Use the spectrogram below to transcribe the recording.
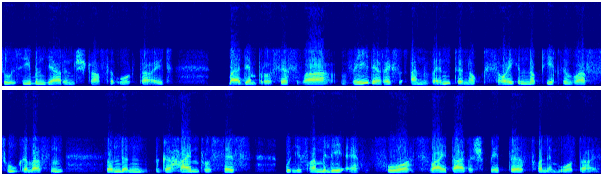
zu sieben Jahren Strafe verurteilt. Bei dem Prozess war weder Rechtsanwender noch Zeugen noch irgendwas zugelassen, sondern Geheimprozess und die Familie erfuhr zwei Tage später von dem Urteil.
